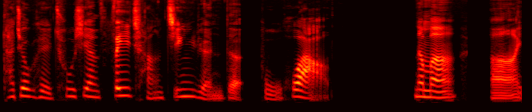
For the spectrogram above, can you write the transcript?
它就可以出现非常惊人的图画。那么，呃。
